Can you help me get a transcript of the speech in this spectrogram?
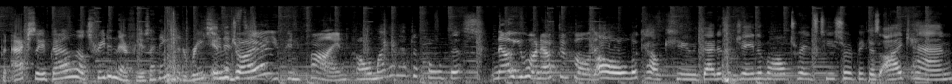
But actually, I've got a little treat in there for you, so I think you should reach In in, the dryer? you can find. Oh, am I gonna have to fold this? No, you won't have to fold it. Oh, look how cute. That is a Jane of All Trades t-shirt because I can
